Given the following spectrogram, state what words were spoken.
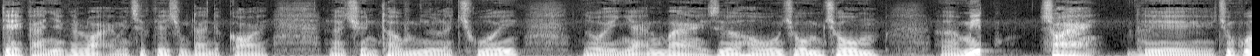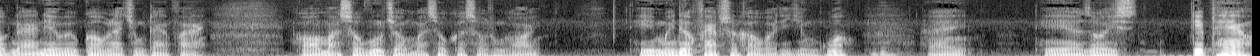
kể cả những cái loại mà trước kia chúng ta được coi là truyền thống như là chuối rồi nhãn vải dưa hấu chôm chôm uh, ờ, mít xoài thì Trung Quốc đã đều yêu cầu là chúng ta phải có mã số vùng trồng, mã số cơ sở trong gói thì mới được phép xuất khẩu vào thị trường Trung Quốc. Đấy. Thì ờ, rồi tiếp theo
